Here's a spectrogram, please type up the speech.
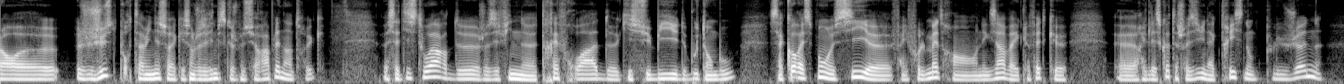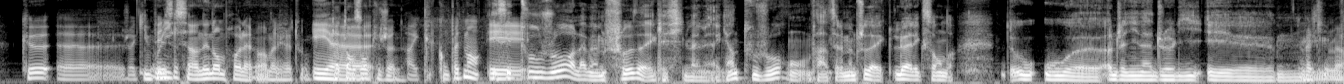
Alors, euh, juste pour terminer sur la question de Joséphine, parce que je me suis rappelé d'un truc, euh, cette histoire de Joséphine euh, très froide, qui subit de bout en bout, ça correspond aussi, euh, enfin, il faut le mettre en exergue avec le fait que euh, Ridley Scott a choisi une actrice donc plus jeune que euh, Joaquin oui, Phoenix. ça c'est un énorme problème hein, malgré tout. Et, 14 euh, ans plus jeune. Ouais, complètement. Et, c'est toujours la même chose avec les films américains. Toujours, on- enfin c'est la même chose avec Le Alexandre, où, où, euh, Angelina Jolie et euh, Val Kilmer.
